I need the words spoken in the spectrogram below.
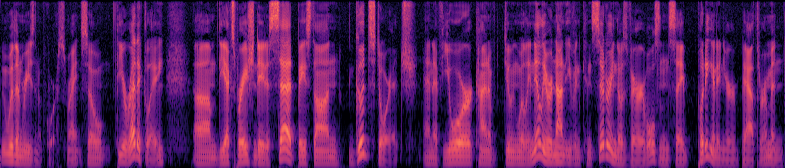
within reason, of course, right? So theoretically, um, the expiration date is set based on good storage. And if you're kind of doing willy nilly or not even considering those variables and say putting it in your bathroom and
